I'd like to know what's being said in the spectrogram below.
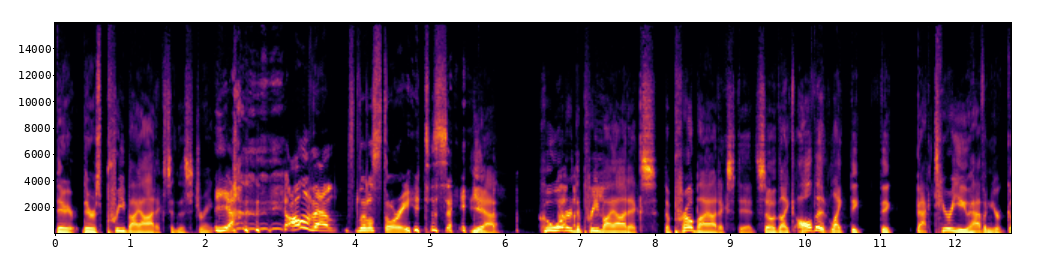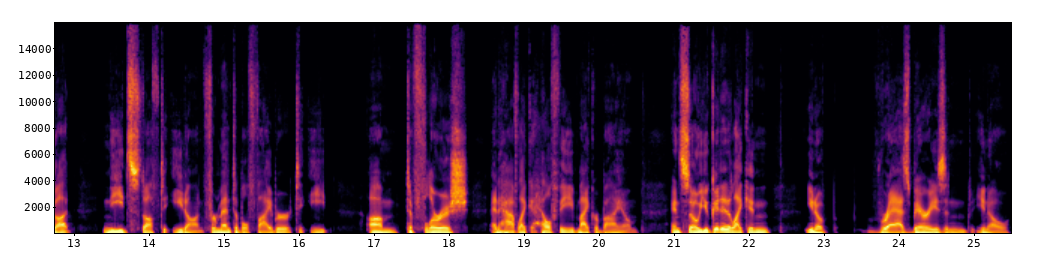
there there's prebiotics in this drink. Yeah, all of that little story to say. Yeah. Who ordered the prebiotics? The probiotics did. So like all the like the the bacteria you have in your gut needs stuff to eat on, fermentable fiber to eat, um, to flourish and have like a healthy microbiome. And so you get it like in, you know, raspberries and, you know,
